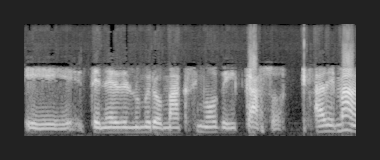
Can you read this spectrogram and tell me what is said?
eh, tener el número máximo de casos. Además,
